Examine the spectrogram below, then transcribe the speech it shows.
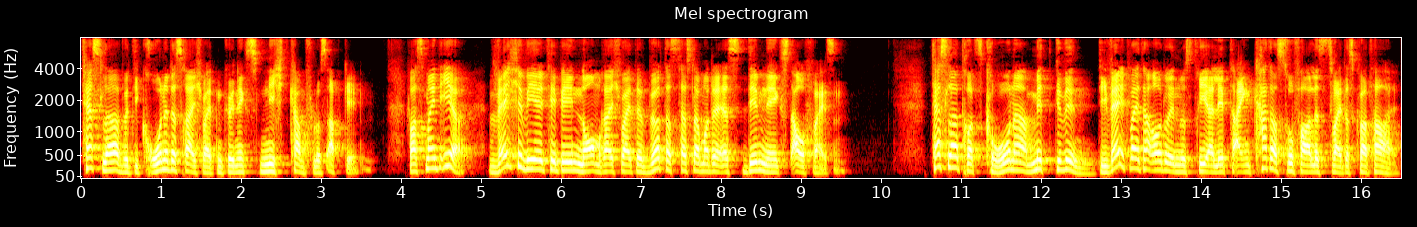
Tesla wird die Krone des Reichweitenkönigs nicht kampflos abgeben. Was meint ihr? Welche WLTP-Normreichweite wird das Tesla Model S demnächst aufweisen? Tesla trotz Corona mit Gewinn. Die weltweite Autoindustrie erlebte ein katastrophales zweites Quartal.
